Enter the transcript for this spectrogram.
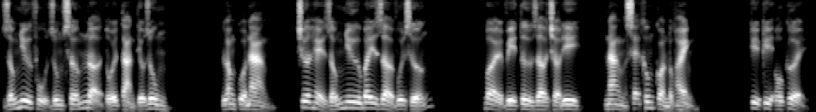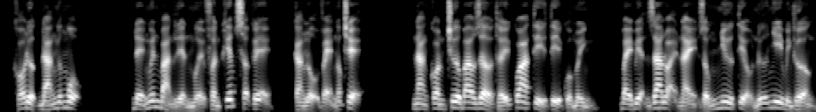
giống như phủ dung sớm nở tối tàn tiêu dung. Lòng của nàng, chưa hề giống như bây giờ vui sướng. Bởi vì từ giờ trở đi nàng sẽ không còn độc hành. Kỳ kỳ ô cười, khó được đáng ngưỡng mộ. Để nguyên bản liền mười phần khiếp sợ kệ, càng lộ vẻ ngốc trệ. Nàng còn chưa bao giờ thấy qua tỉ tỉ của mình, bày biện ra loại này giống như tiểu nữ nhi bình thường,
